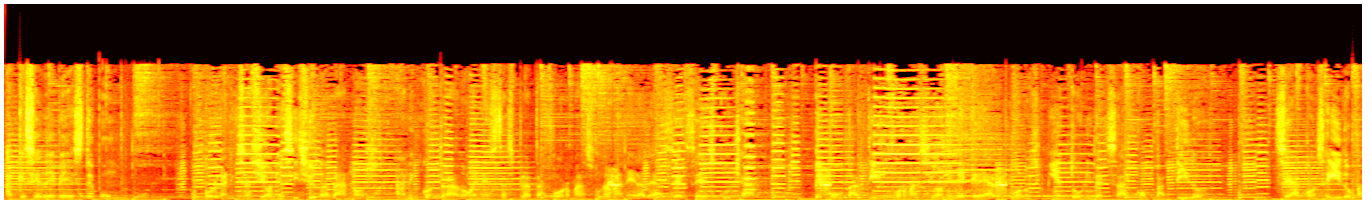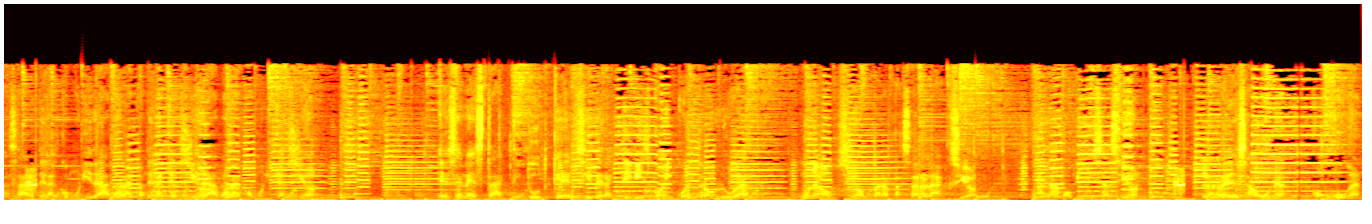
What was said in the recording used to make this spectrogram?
¿A qué se debe este boom? Organizaciones y ciudadanos han encontrado en estas plataformas una manera de hacerse escuchar, de compartir información y de crear un conocimiento universal compartido. Se ha conseguido pasar de la comunidad a la, de la comunidad a la comunicación. Es en esta actitud que el ciberactivismo encuentra un lugar, una opción para pasar a la acción a la movilización. Las redes aunan, conjugan,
